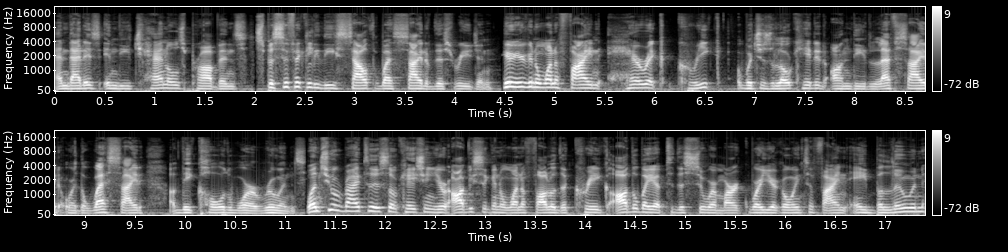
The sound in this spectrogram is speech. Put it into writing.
and that is in the Channels province, specifically the southwest side of this region. Here you're going to want to find Herrick Creek, which is located on the left side or the west side of the Cold War ruins. Once you arrive to this location, you're obviously going to want to follow the creek all the way up to the sewer mark where you're going to find a balloon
